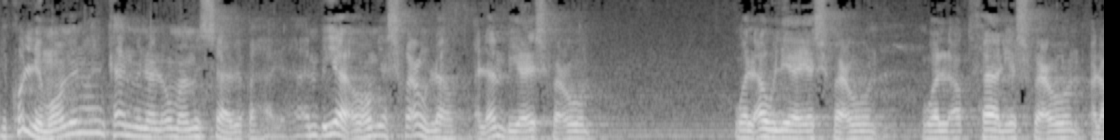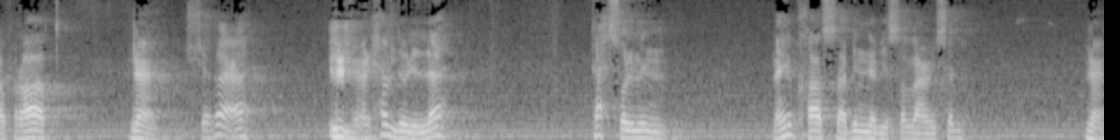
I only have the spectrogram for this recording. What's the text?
لكل مؤمن وإن كان من الأمم السابقة. أنبياؤهم يشفعون لهم الأنبياء يشفعون والأولياء يشفعون. والأطفال يشفعون الأفراط. نعم. الشفاعة الحمد لله تحصل من ما هي بخاصة بالنبي صلى الله عليه وسلم. نعم.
